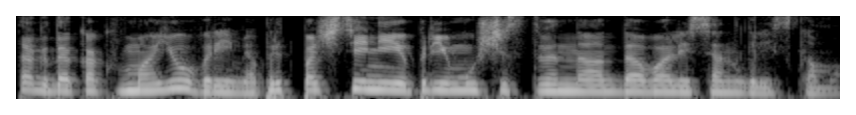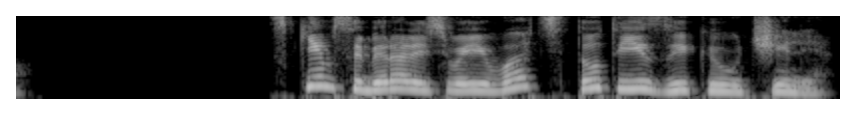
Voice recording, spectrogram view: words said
тогда как в мое время предпочтение преимущественно отдавались английскому. С кем собирались воевать, тот язык и учили.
